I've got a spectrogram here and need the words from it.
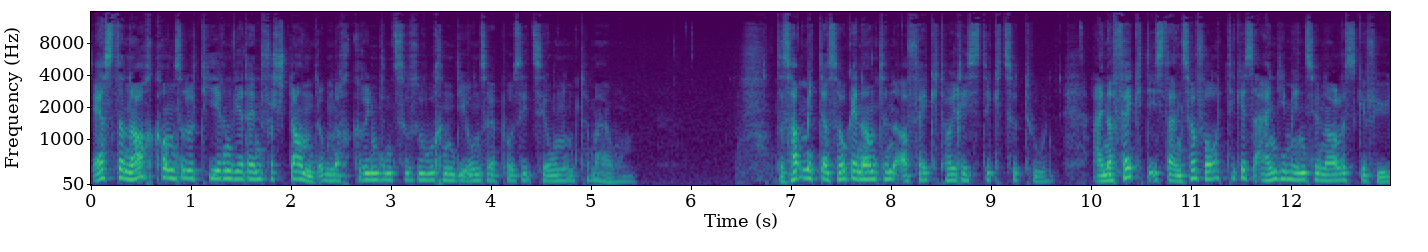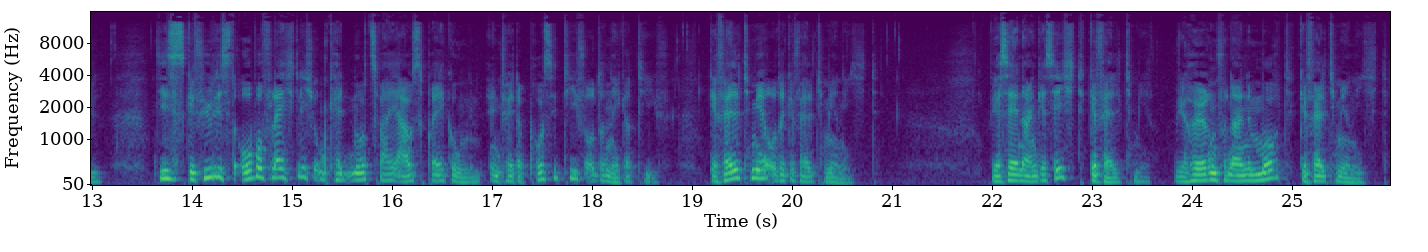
Erst danach konsultieren wir den Verstand, um nach Gründen zu suchen, die unsere Position untermauern. Das hat mit der sogenannten Affektheuristik zu tun. Ein Affekt ist ein sofortiges, eindimensionales Gefühl. Dieses Gefühl ist oberflächlich und kennt nur zwei Ausprägungen, entweder positiv oder negativ. Gefällt mir oder gefällt mir nicht. Wir sehen ein Gesicht, gefällt mir. Wir hören von einem Mord, gefällt mir nicht.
